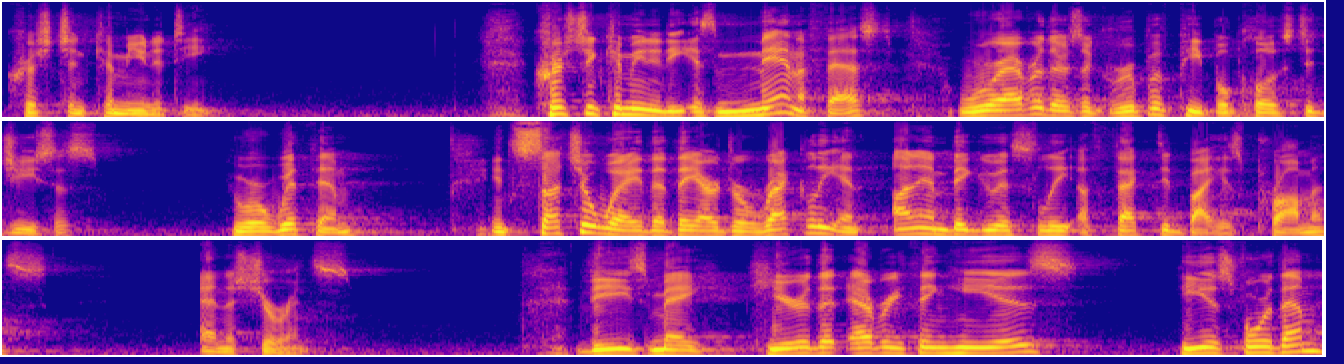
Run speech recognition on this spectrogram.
Christian community. Christian community is manifest wherever there's a group of people close to Jesus who are with him in such a way that they are directly and unambiguously affected by his promise and assurance. These may hear that everything he is, he is for them,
